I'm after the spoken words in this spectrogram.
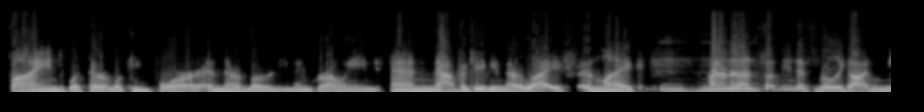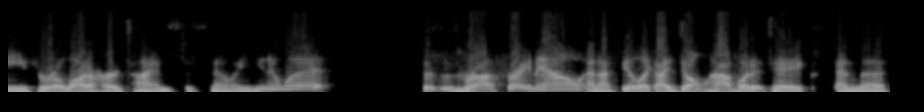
find what they're looking for and they're learning and growing and navigating their life. And like, mm-hmm. I don't know, that's something that's really gotten me through a lot of hard times, just knowing, you know what? This is rough right now. And I feel like I don't have what it takes. And the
